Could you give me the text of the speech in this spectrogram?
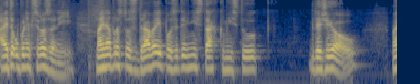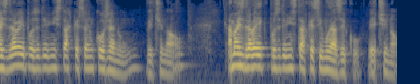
a je to úplně přirozený, mají naprosto zdravý pozitivní vztah k místu, kde žijou, mají zdravý pozitivní vztah ke svým kořenům, většinou, a mají zdravý pozitivní vztah ke svému jazyku, většinou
